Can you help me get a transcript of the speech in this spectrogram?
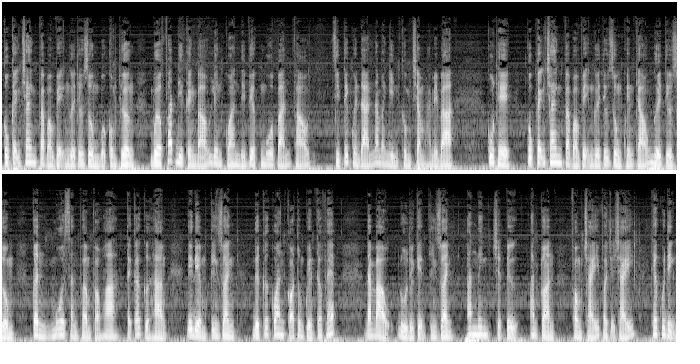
Cục Cạnh tranh và Bảo vệ người tiêu dùng Bộ Công Thương vừa phát đi cảnh báo liên quan đến việc mua bán pháo dịp Tết Nguyên đán năm 2023. Cụ thể, Cục Cạnh tranh và Bảo vệ người tiêu dùng khuyến cáo người tiêu dùng cần mua sản phẩm pháo hoa tại các cửa hàng, địa điểm kinh doanh được cơ quan có thẩm quyền cấp phép, đảm bảo đủ điều kiện kinh doanh, an ninh, trật tự, an toàn, phòng cháy và chữa cháy theo quy định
